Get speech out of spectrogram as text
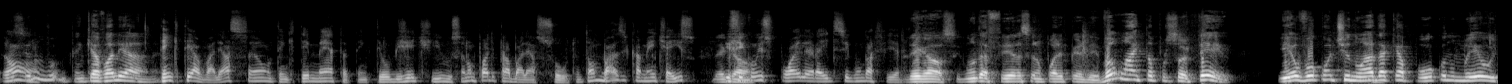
Então, não, tem que avaliar. Né? Tem que ter avaliação, tem que ter meta, tem que ter objetivo. Você não pode trabalhar solto. Então, basicamente é isso. Legal. E fica um spoiler aí de segunda-feira. Legal, segunda-feira você não pode perder. Vamos lá então para o sorteio. E eu vou continuar daqui a pouco no meu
